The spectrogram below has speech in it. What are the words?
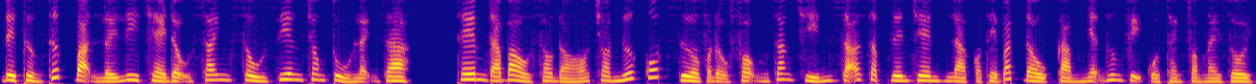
Để thưởng thức bạn lấy ly chè đậu xanh sầu riêng trong tủ lạnh ra, thêm đá bào sau đó cho nước cốt dừa và đậu phộng rang chín giã dập lên trên là có thể bắt đầu cảm nhận hương vị của thành phẩm này rồi.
